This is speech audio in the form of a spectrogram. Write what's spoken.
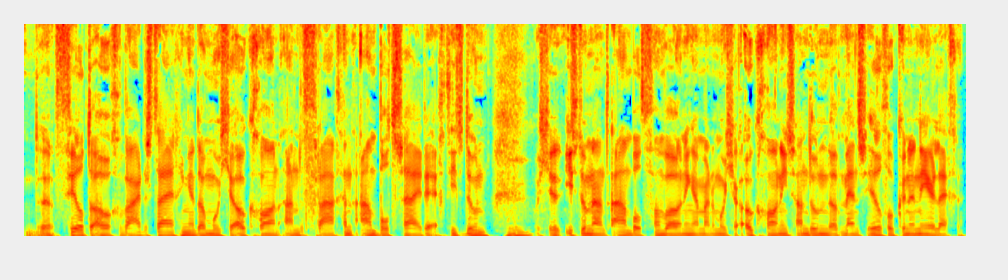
de veel te hoge waardestijgingen, dan moet je ook gewoon aan de vraag- en aanbodzijde echt iets doen. Mm -hmm. Moet je iets doen aan het aanbod van woningen, maar dan moet je ook gewoon iets aan doen dat mensen heel veel kunnen neerleggen.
